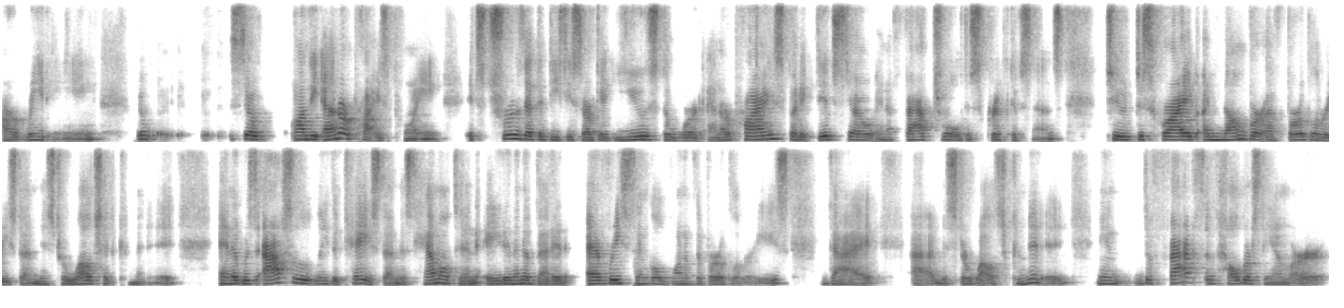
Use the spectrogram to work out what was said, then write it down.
our reading. So on the enterprise point, it's true that the DC Circuit used the word enterprise, but it did so in a factual descriptive sense to describe a number of burglaries that Mr. Welch had committed. And it was absolutely the case that Ms. Hamilton aided and abetted every single one of the burglaries that uh, Mr. Welch committed. I mean, the facts of Halberstam are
